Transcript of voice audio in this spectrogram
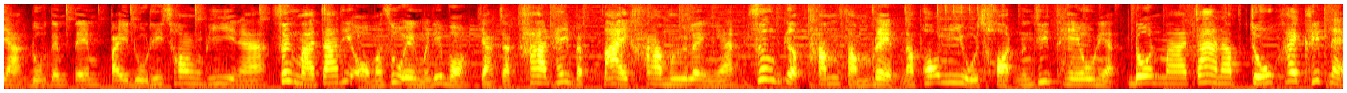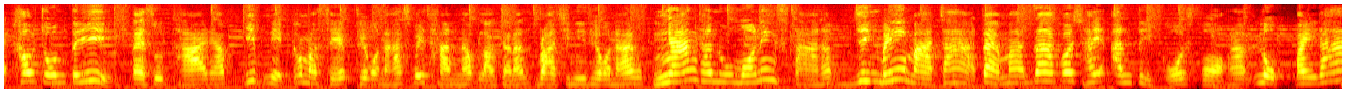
อยากดูเต็มๆไปดูที่ช่องพี่นะ ซึ่งมาจ้าที่ออกมาสู้เองเหมือนที่บอกอยากจะฆ่าให้แบบตายคามืออะไรอย่างเงี้ยซึ่งเกือบทำสำเร็จนะเพราะมีอยู่ช็อตหนึ่งที่เทลเนี่ยโดนมาจ้านะครับจุกให้คริสเนี่ยเข้าโจมตี แต่สุดท้ายนะครับอิฟเน็ตก็มาเซฟเทวนาสไม่ทันนะครับหลังจากนั้นราชินีเทวนาสง้างธนูมอร์นิ่งสตาร์ครับยิงไปที่มาจ้า แต่มาจ้าก็ใช้อันติโกสฟอกนะครับหลบไปได้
